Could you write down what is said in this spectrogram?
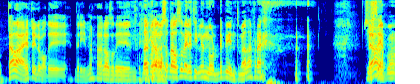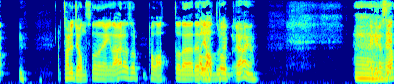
Ja. det er helt tydelig hva de driver med. Eller, altså, de, de det, er, det, er også, det, er også, veldig tydelig når de begynte med det, for det Hvis du ja. ser på Tyler Johnson og den gjengen der, altså Palat og det, det Palat de hadde og, Ja, ja. Jeg vil jo si, ja.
